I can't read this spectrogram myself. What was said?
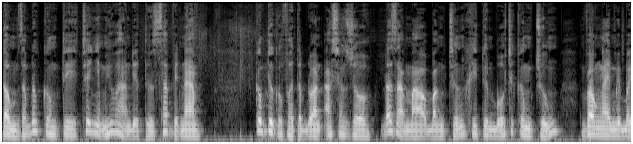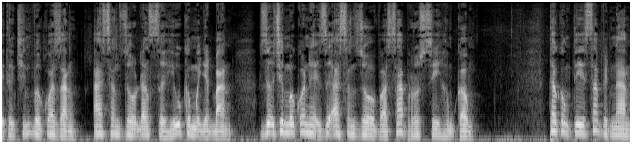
Tổng Giám đốc Công ty trách nhiệm hữu hạn điện tử Shop Việt Nam, công ty cổ phần tập đoàn Asanzo đã giả mạo bằng chứng khi tuyên bố trước công chúng vào ngày 17 tháng 9 vừa qua rằng Asanzo đang sở hữu công nghệ Nhật Bản dựa trên mối quan hệ giữa Asanzo và Shop Rossi Hồng Kông. Theo công ty Sáp Việt Nam,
